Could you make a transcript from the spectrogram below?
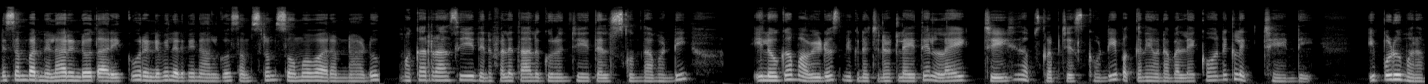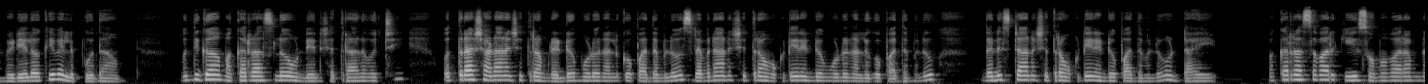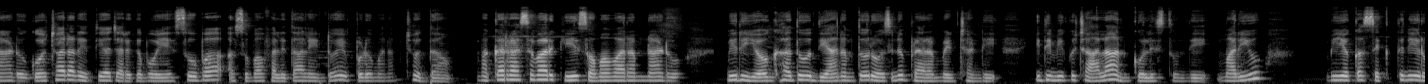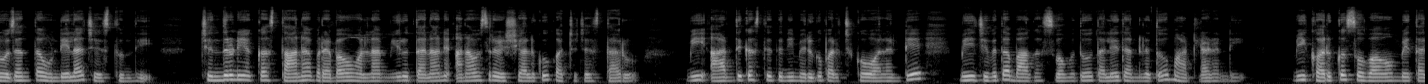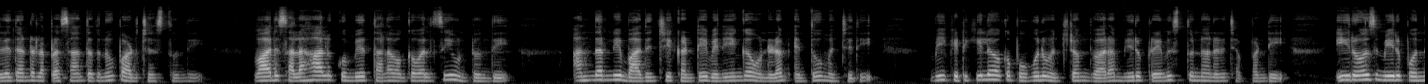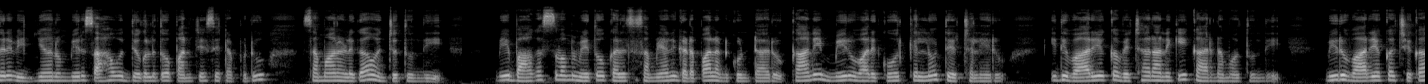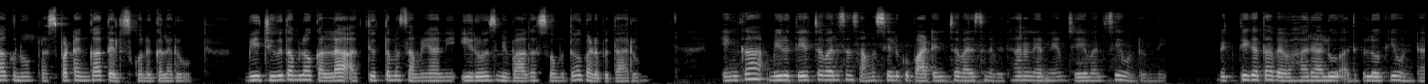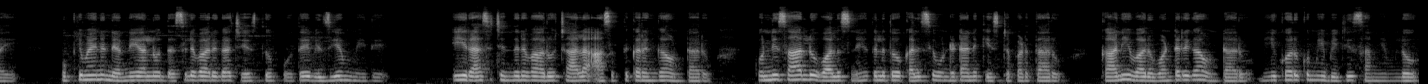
డిసెంబర్ నెల రెండో తారీఖు రెండు వేల ఇరవై నాలుగో సంవత్సరం సోమవారం నాడు మకర రాశి దిన ఫలితాల గురించి తెలుసుకుందామండి. ఈలోగా మా వీడియోస్ మీకు నచ్చినట్లయితే లైక్ చేసి సబ్స్క్రైబ్ చేసుకోండి. పక్కనే ఉన్న బెల్ ఐకాన్ని క్లిక్ చేయండి. ఇప్పుడు మనం వీడియోలోకి వెళ్ళిపోదాం. ముందుగా మకర రాశిలో ఉండే నక్షత్రాలు వచ్చి ఉత్తరాషాఢ నక్షత్రం రెండు మూడు నాలుగు పదములు శ్రవణ నక్షత్రం ఒకటి రెండు మూడు నాలుగు పదములు ధనిష్ట నక్షత్రం ఒకటి రెండు పదములు ఉంటాయి. మకర రాశి వారికి సోమవారం నాడు గోచార రీత్యా జరగబోయే శుభ అశుభ ఫలితాలేంటో ఇప్పుడు మనం చూద్దాం. మకర రాశి వారికి సోమవారం నాడు మీరు యోగాతో ధ్యానంతో రోజును ప్రారంభించండి. ఇది మీకు చాలా అనుకూలిస్తుంది మరియు మీ యొక్క శక్తిని రోజంతా ఉండేలా చేస్తుంది. చంద్రుని యొక్క స్థాన ప్రభావం వల్ల మీరు ధనాన్ని అనవసర విషయాలకు ఖర్చు చేస్తారు. మీ ఆర్థిక స్థితిని మెరుగుపరుచుకోవాలంటే మీ జీవిత భాగస్వాముతో తల్లిదండ్రులతో మాట్లాడండి. మీ కరుక స్వభావం మీ తల్లిదండ్రుల ప్రశాంతతను పాడు చేస్తుంది వారి సలహాలకు మీరు తల ఒగ్గవలసి ఉంటుంది. అందరినీ బాధించే కంటే వినయంగా ఉండడం ఎంతో మంచిది. మీ కిటికీలో ఒక పువ్వును ఉంచడం ద్వారా మీరు ప్రేమిస్తున్నానని చెప్పండి. ఈరోజు మీరు పొందిన విజ్ఞానం మీరు సహ ఉద్యోగులతో పనిచేసేటప్పుడు సమానులుగా ఉంచుతుంది. మీ భాగస్వామి మీతో కలిసి సమయాన్ని గడపాలనుకుంటారు కానీ మీరు వారి కోరికలను తీర్చలేరు. ఇది వారి యొక్క విచారానికి కారణమవుతుంది. మీరు వారి యొక్క చికాకును ప్రస్ఫుటంగా తెలుసుకొనగలరు. మీ జీవితంలో కల్లా అత్యుత్తమ సమయాన్ని ఈరోజు మీ భాగస్వాముతో గడుపుతారు. ఇంకా మీరు తీర్చవలసిన సమస్యలకు పాటించవలసిన విధాన నిర్ణయం చేయవలసి ఉంటుంది. వ్యక్తిగత వ్యవహారాలు అదుపులోకి ఉంటాయి. ముఖ్యమైన నిర్ణయాలను దశలవారీగా చేస్తూ పోతే విజయం మీదే. ఈ రాశి చెందినవారు చాలా ఆసక్తికరంగా ఉంటారు. కొన్నిసార్లు వాళ్ళు స్నేహితులతో కలిసి ఉండటానికి ఇష్టపడతారు. కానీ వారు ఒంటరిగా ఉంటారు. మీ కొరకు మీ బిజీ సమయంలో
